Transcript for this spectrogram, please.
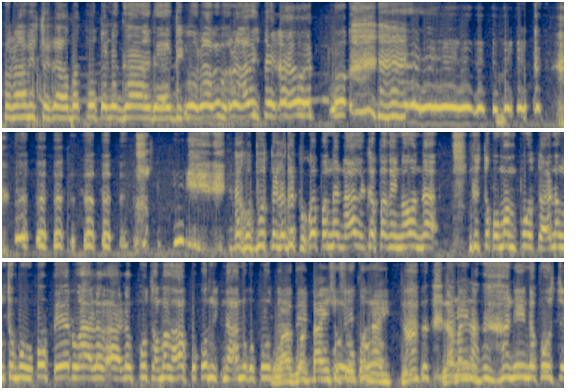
Maraming salamat po talaga, Daddy. Maraming maraming salamat po. Ako po talaga pumapanalangin sa Panginoon na gusto ko man po sanang sumuko pero alang-alang po sa mga apo ko, na ano ko po Huwag, huwag tayong susuko, nay. Na? Laban na. Hanina po si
